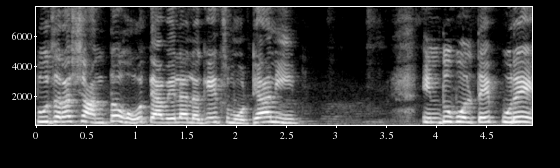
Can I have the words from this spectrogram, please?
तू जरा शांत हो त्यावेळेला लगेच मोठ्यानी इंदू बोलते पुरे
